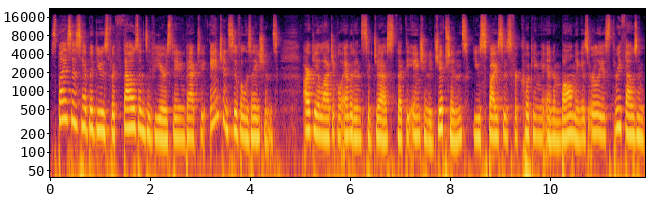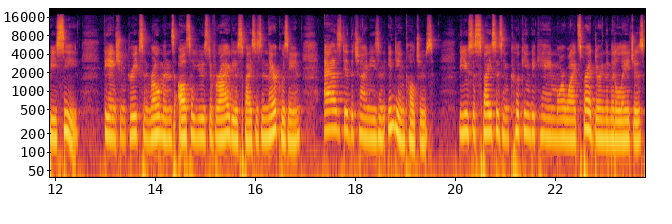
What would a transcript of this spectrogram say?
Spices have been used for thousands of years, dating back to ancient civilizations. Archaeological evidence suggests that the ancient Egyptians used spices for cooking and embalming as early as 3000 BC. The ancient Greeks and Romans also used a variety of spices in their cuisine, as did the Chinese and Indian cultures. The use of spices in cooking became more widespread during the Middle Ages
